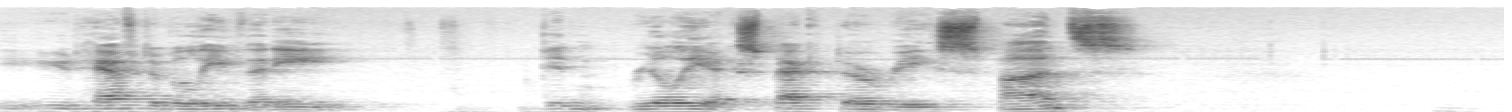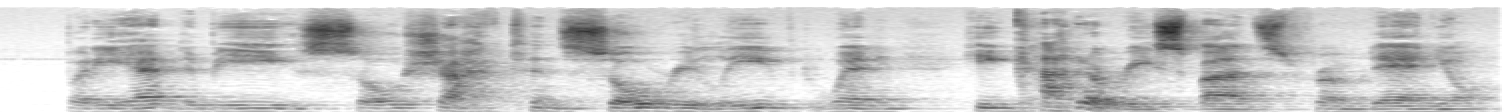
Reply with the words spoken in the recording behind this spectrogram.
You'd have to believe that he didn't really expect a response. But he had to be so shocked and so relieved when he got a response from Daniel.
